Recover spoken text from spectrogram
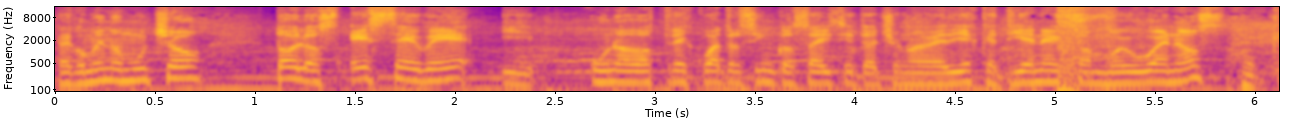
Recomiendo mucho todos los SB y 1, 2, 3, 4, 5, 6, 7, 8, 9, 10 que tiene, que son muy buenos. Ok.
